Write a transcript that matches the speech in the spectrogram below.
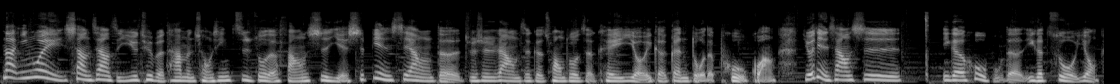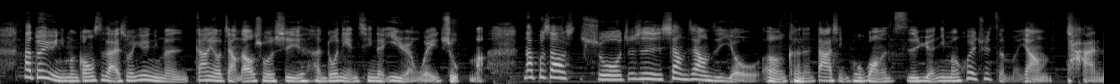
那因为像这样子，YouTube 他们重新制作的方式，也是变相的，就是让这个创作者可以有一个更多的曝光，有点像是。一个互补的一个作用。那对于你们公司来说，因为你们刚刚有讲到说是以很多年轻的艺人为主嘛，那不知道说就是像这样子有嗯可能大型曝光的资源，你们会去怎么样谈？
